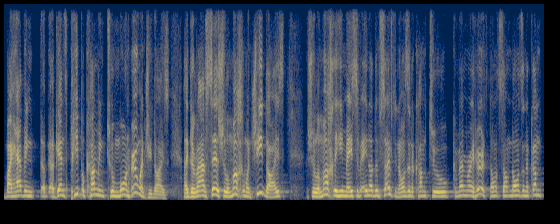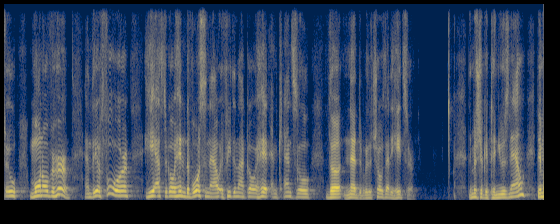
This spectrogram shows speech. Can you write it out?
by having against people coming to mourn her when she dies. Like the Rav says, Shalamacha, when she dies, Shalamacha he may say Ein Adam. No one's going to come to commemorate her. No, no one's going to come to mourn over her. And therefore, he has to go ahead and divorce her now if he did not go ahead and cancel the neder, because it shows that he hates her. The Mishnah continues now. But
